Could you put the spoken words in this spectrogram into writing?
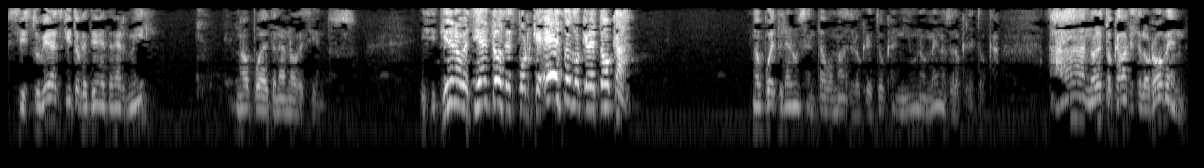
Si estuviera escrito que tiene que tener 1000, no puede tener 900. Y si tiene 900 es porque eso es lo que le toca. No puede tener un centavo más de lo que le toca, ni uno menos de lo que le toca. Ah, no le tocaba que se lo roben.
